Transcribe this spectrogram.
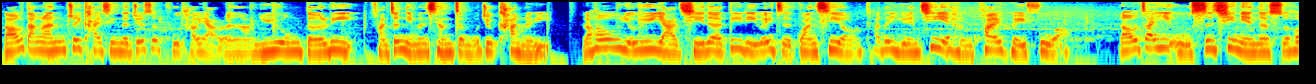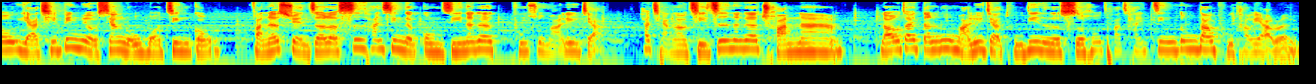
然后，当然最开心的就是葡萄牙人啊，渔翁得利。反正你们想怎么就看而已。然后，由于雅琪的地理位置关系哦，他的元气也很快恢复啊。然后，在一五四七年的时候，雅琪并没有向罗火进攻，反而选择了试探性的攻击那个普属马六甲。他抢了几只那个船呐。然后在登陆马六甲土地的时候，他才惊动到葡萄牙人，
